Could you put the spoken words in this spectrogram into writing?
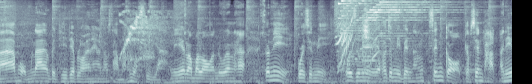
มาครับผมได้มาเป็นที่เรียบร้อยนะฮะเราสั่งมาทั้งหมด4อย่างนี้เรามาลองกันดูนะฮะก็นี่กล้วยเซนหมี่กล้วยเซนหมี่เนี่ยเขาจะมีเป็นทั้งเส้นกรอบกับเส้นผัด อันนี้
